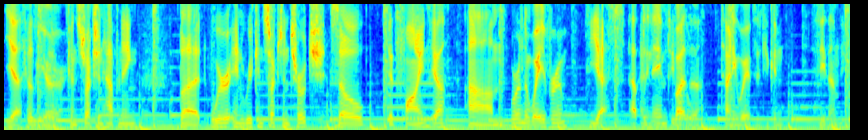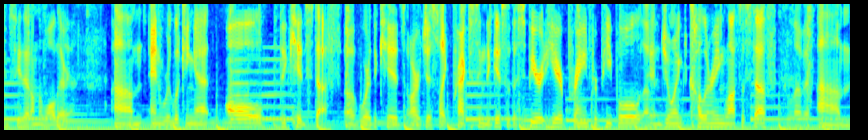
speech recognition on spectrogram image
Yes, because of are. construction happening, but we're in Reconstruction Church, so it's fine. Yeah, Um, we're in the wave room, yes. aptly As you can named by the- the tiny waves, if you can see them. You can see that on the wall there. Um, and we're looking at all the kids stuff of where the kids are just like practicing the gifts of the spirit here, praying for people, Love it. enjoying coloring lots of stuff. Love it. Um,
